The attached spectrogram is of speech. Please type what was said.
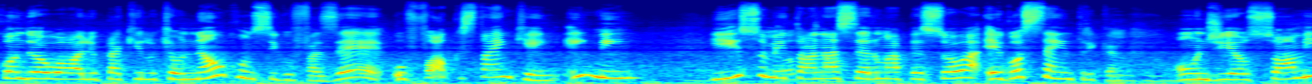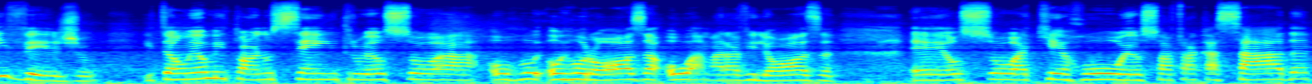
quando eu olho para aquilo que eu não consigo fazer, o foco está em quem? Em mim. E isso me Total. torna ser uma pessoa egocêntrica, uhum. onde eu só me vejo. Então eu me torno centro, eu sou a horrorosa ou a maravilhosa, é, eu sou a que errou, eu sou a fracassada.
